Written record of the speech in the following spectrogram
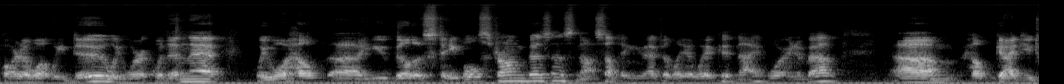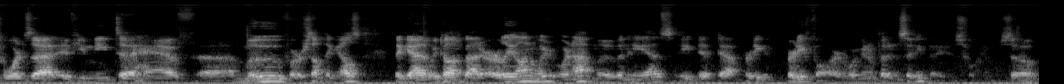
part of what we do. We work within that. We will help uh, you build a stable, strong business, not something you have to lay awake at night worrying about um, help guide you towards that. If you need to have uh, a move or something else, the guy that we talked about early on, we're, we're not moving. He has he dipped out pretty pretty far, and we're going to put in city pages for him. So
